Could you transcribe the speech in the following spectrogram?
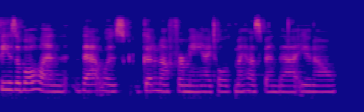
feasible and that was good enough for me. I told my husband that, you know,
